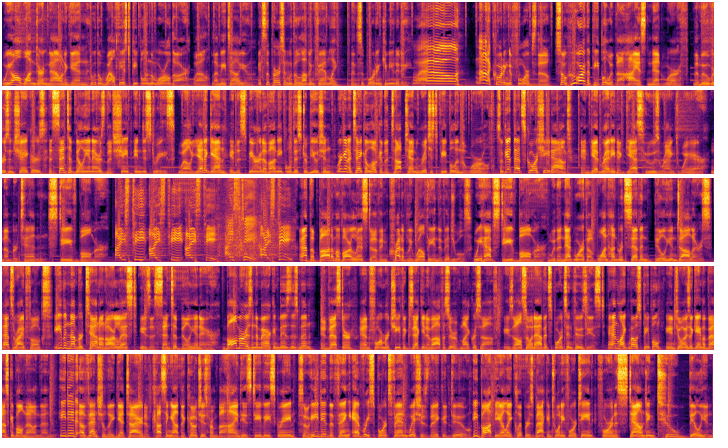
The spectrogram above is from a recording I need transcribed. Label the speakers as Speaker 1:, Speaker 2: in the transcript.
Speaker 1: We all wonder now and again who the wealthiest people in the world are. Well, let me tell you, it's the person with a loving family and supporting community. Well, not according to Forbes, though. So, who are the people with the highest net worth? The movers and shakers, the centibillionaires that shape industries? Well, yet again, in the spirit of unequal distribution, we're gonna take a look at the top 10 richest people in the world. So, get that score sheet out and get ready to guess who's ranked where. Number 10, Steve Ballmer.
Speaker 2: Ice tea, ice tea, ice tea,
Speaker 3: Iced tea.
Speaker 2: ice tea.
Speaker 1: At the bottom of our list of incredibly wealthy individuals, we have Steve Ballmer with a net worth of $107 billion. That's right, folks. Even number 10 on our list is a centibillionaire. Ballmer is an American businessman, investor, and former chief executive officer of Microsoft. He's also an avid sports enthusiast, and like most people, he enjoys a game of basketball now and then. He did eventually get tired of cussing out the coaches from behind his TV screen, so he did the thing every sports fan wishes they could do. He bought the LA Clippers back in 2014 for an astounding $2 billion,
